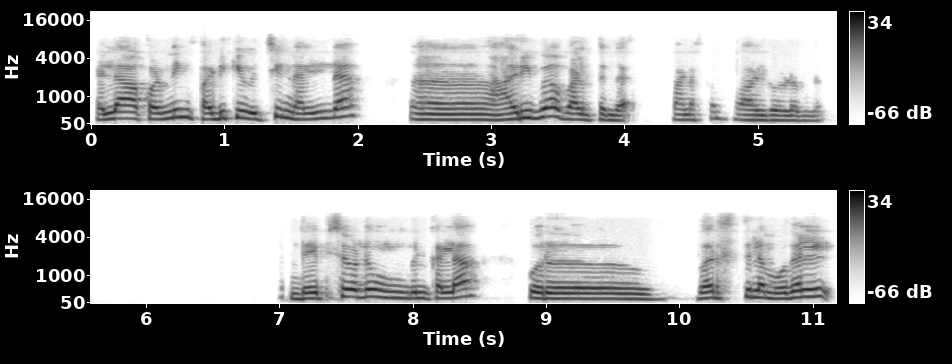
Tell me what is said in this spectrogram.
எல்லா குழந்தையும் படிக்க வச்சு நல்லா ஆஹ் அறிவா வளர்த்துங்க. வணக்கம். வாழ்க இந்த எபிசோடு உங்களுக்கெல்லாம் ஒரு வருஷத்துல முதல்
